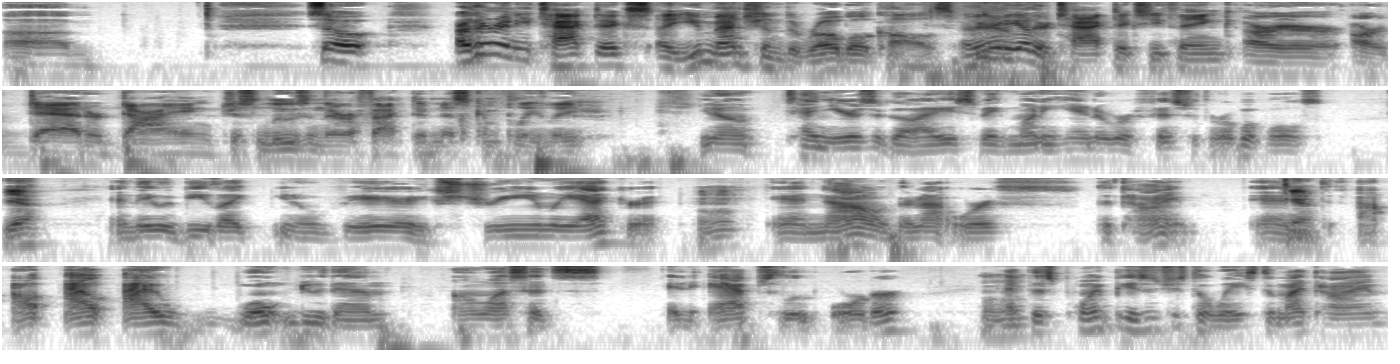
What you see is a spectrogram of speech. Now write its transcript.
Um, so, are there any tactics? Uh, you mentioned the robocalls. Are there Yeah. any other tactics you think are are dead or dying, just losing their effectiveness completely? You know, ten years ago, I used to make money hand over fist with robopolls. Yeah. and they would be like you know very extremely accurate. Mhm. And now they're not worth the time. And Yeah. I, I I won't do them unless it's an absolute order Mhm. at this point because it's just a waste of my time.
